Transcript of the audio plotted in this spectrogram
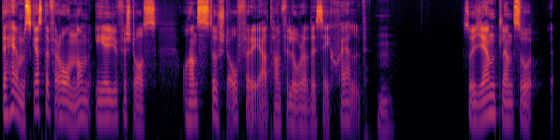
det hemskaste för honom är ju förstås, och hans största offer är att han förlorade sig själv. Mm. Så egentligen så eh,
